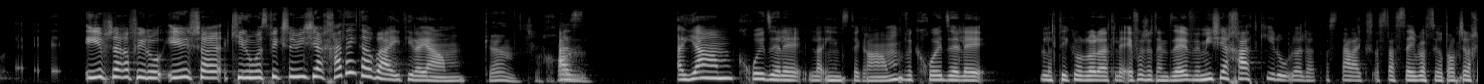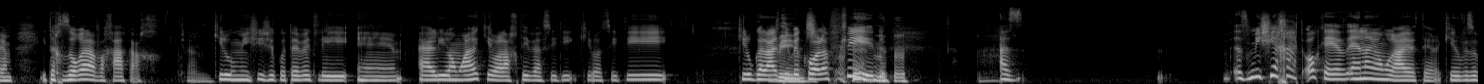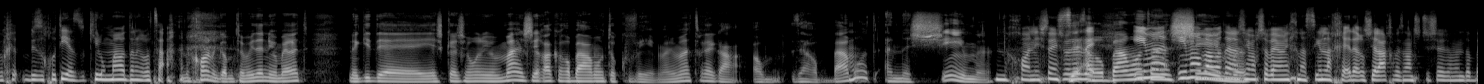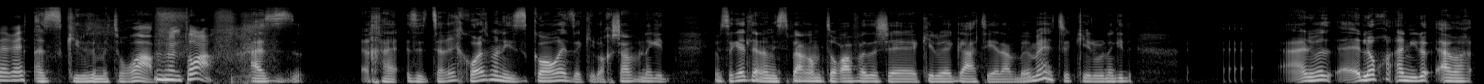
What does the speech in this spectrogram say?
אי אפשר אפילו, אי אפשר, כאילו, מספיק שמישהי אחת הייתה באה איתי לים. כן, נכון. אז הים, קחו את זה לאינסטגרם, וקחו את זה ל- לטיקטוק, לא יודעת, לאיפה שאתם זה, ומישהי אחת, כאילו, לא יודעת, עשתה likes, עשתה save לסרטון שלכם, היא תחזור אליו אחר כך. כן. כאילו, מישהי שכותבת לי, אה, היה לי יום רע, כאילו, הלכתי ועשיתי, כאילו, עשיתי, כאילו, גללתי. בכל הפיד. אז... אז מישהי אחת, אוקיי, אז אין לה יום רע יותר, כאילו, וזה בזכותי, אז כאילו, מה עוד אני רוצה? נכון, גם תמיד אני אומרת, נגיד, אה, יש כאלה שאומרים לי, מה, יש לי רק 400 עוקבים. אני אומרת, רגע, זה 400 אנשים. נכון, יש את המשפט זה הזה. 400 אם- אנשים. אם 400 אנשים עכשיו היו נכנסים לחדר שלך בזמן שאת יושבת ומדברת, אז כאילו, זה מטורף. זה מטורף. אז זה צריך כל הזמן לזכור את זה. כאילו, עכשיו, נגיד, אני מסתכלת על המספר המטורף הזה שכאילו הגעתי אליו, באמת, כאילו, נגיד, אני אומרת, לא, אני לא,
